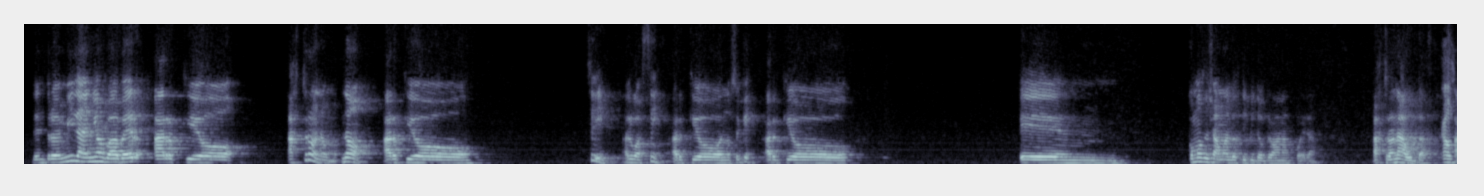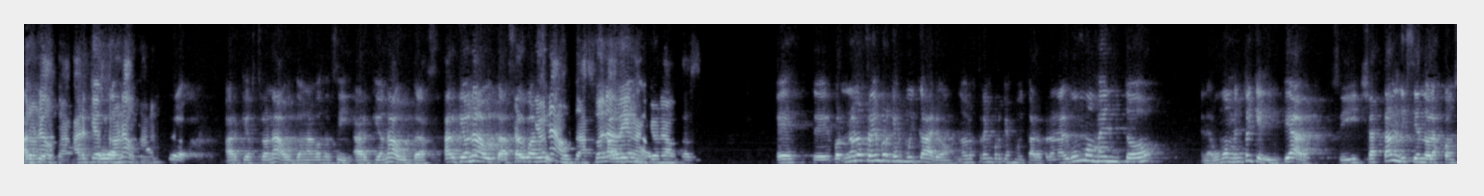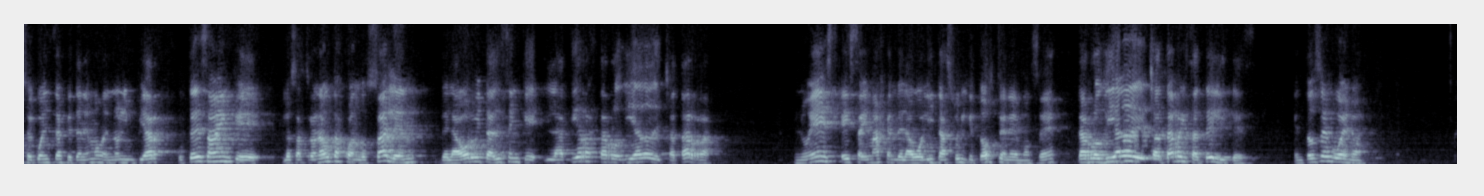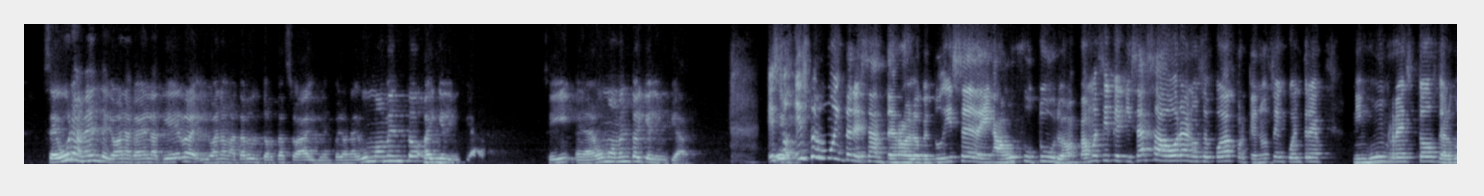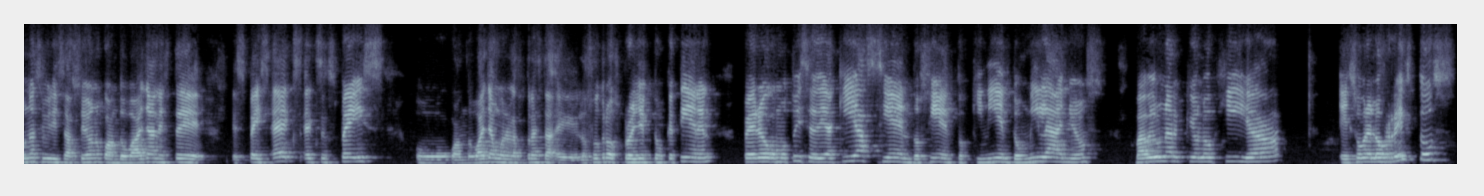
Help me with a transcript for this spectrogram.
Dentro de mil años va a haber arqueo... astrónomo, no, arqueo... Sí, algo así. Arqueo, no sé qué. Arqueo. Em, ¿Cómo se llaman los tipitos que van afuera? Astronautas. Astronauta, arqueoastronauta, ¿no? Arqueoastronauta, una cosa así. Arqueonautas. Arqueonautas, algo así. Arqueonautas, suena bien arqueonautas. Este, no los traen porque es muy caro, no los traen porque es muy caro, pero en algún momento, en algún momento hay que limpiar, ¿sí? Ya están diciendo las consecuencias que tenemos de no limpiar. Ustedes saben que los astronautas cuando salen de la órbita dicen que la Tierra está rodeada de chatarra. No es esa imagen de la bolita azul que todos tenemos, ¿eh? Está rodeada de chatarra y satélites. Entonces, bueno, seguramente que van a caer en la Tierra y van a matar de un tortazo a alguien, pero en algún momento hay que limpiar. ¿Sí? En algún momento hay que limpiar. Eso, eh, eso es muy interesante, Ro, lo que tú dices de a un futuro. Vamos a decir que quizás ahora no se pueda porque no se encuentre ningún resto de alguna civilización cuando vayan este SpaceX, X Space o cuando vayan, bueno, las otras, eh, los otros proyectos que tienen, pero como tú dices, de aquí a 100, 200, 500, 1000 años, va a haber una arqueología eh, sobre los restos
